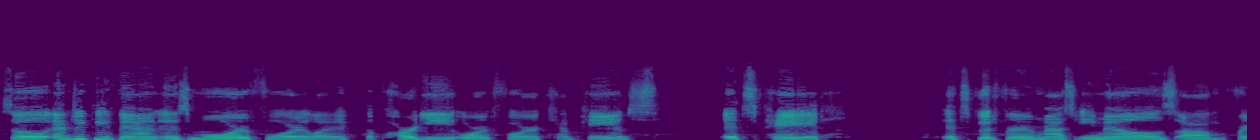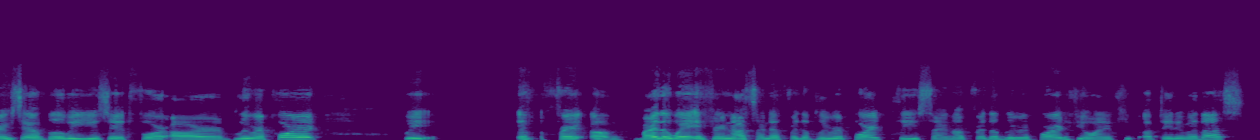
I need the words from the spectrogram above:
So NGP Van is more for like the party or for campaigns. It's paid. It's good for mass emails. Um, for example, we use it for our Blue Report. We, if for um, by the way, if you're not signed up for the Blue Report, please sign up for the Blue Report if you want to keep updated with us.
